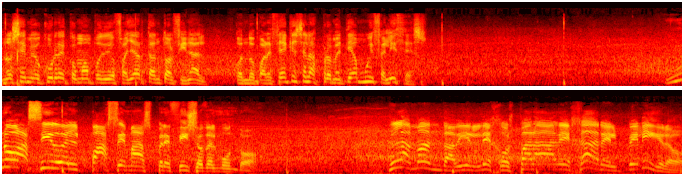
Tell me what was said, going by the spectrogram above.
No se me ocurre cómo han podido fallar tanto al final, cuando parecía que se las prometían muy felices. No ha sido el pase más preciso del mundo. La manda bien lejos para alejar el peligro.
